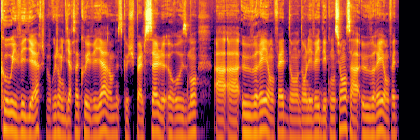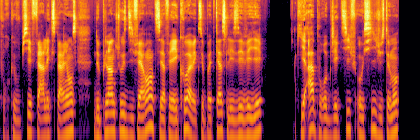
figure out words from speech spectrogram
co-éveilleurs, je sais pas pourquoi j'ai envie de dire ça, co-éveilleurs, hein, parce que je suis pas le seul, heureusement, à, œuvrer en fait dans, dans l'éveil des consciences, à œuvrer en fait pour que vous puissiez faire l'expérience de plein de choses différentes. Ça fait écho avec ce podcast, les éveiller qui a pour objectif aussi justement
